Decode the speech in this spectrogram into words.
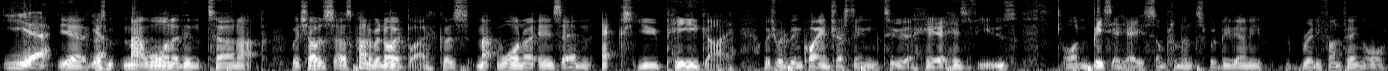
Yeah, yeah, because yeah. Matt Warner didn't turn up which I was I was kind of annoyed by because Matt Warner is an XUP guy, which would have been quite interesting to hear his views on BCAA supplements. Would be the only really fun thing. Or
